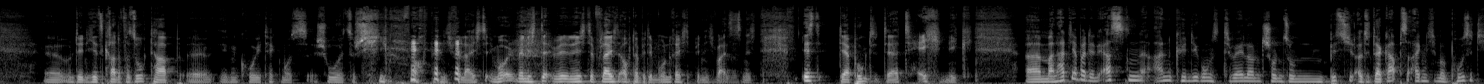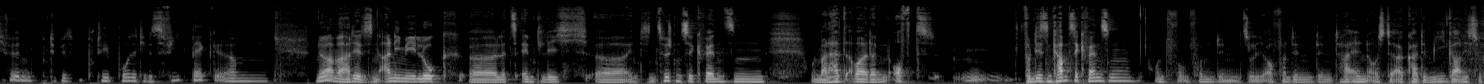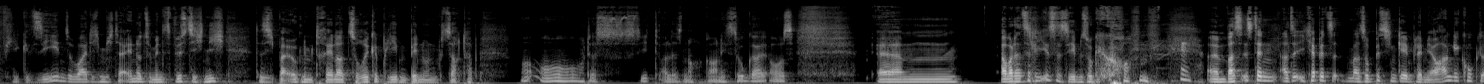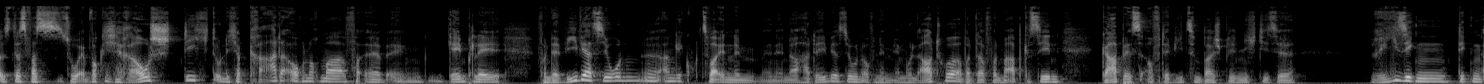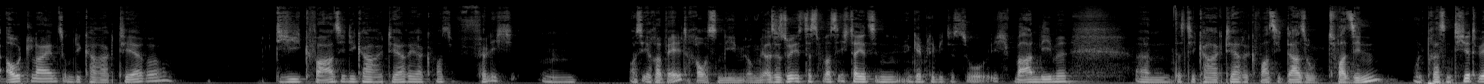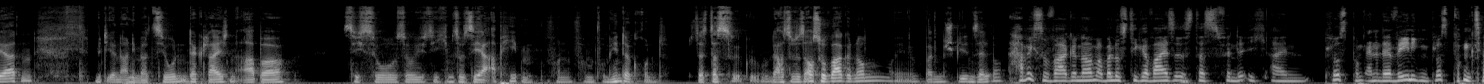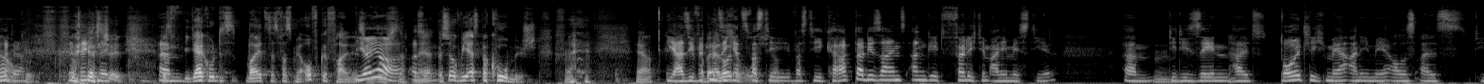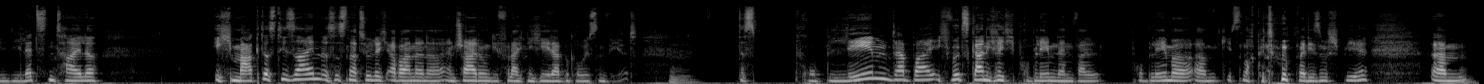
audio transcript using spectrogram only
und den ich jetzt gerade versucht habe, äh, in Koei Tecmos Schuhe zu schieben, auch wenn ich vielleicht im, wenn ich wenn ich vielleicht auch damit im Unrecht bin, ich weiß es nicht, ist der Punkt der Technik. Äh, man hat ja bei den ersten Ankündigungstrailern schon so ein bisschen, also da gab es eigentlich immer positive, positives Feedback. Ähm, ne, man hat ja diesen Anime-Look äh, letztendlich äh, in diesen Zwischensequenzen und man hat aber dann oft von diesen Kampfsequenzen und von, von den, soll ich auch von den, den Teilen aus der Akademie gar nicht so viel gesehen, soweit ich mich da erinnere. Zumindest wüsste ich nicht, dass ich bei irgendeinem Trailer zurückgeblieben bin und gesagt habe, oh, oh, das sieht alles noch gar nicht so geil aus. Ähm, aber tatsächlich ist es eben so gekommen. ähm, was ist denn, also ich habe jetzt mal so ein bisschen Gameplay mir auch angeguckt, also das, was so wirklich heraussticht und ich habe gerade auch noch mal äh, Gameplay von der Wii-Version äh, angeguckt, zwar in, dem, in einer HD-Version auf einem Emulator, aber davon mal abgesehen, gab es auf der Wii zum Beispiel nicht diese riesigen, dicken Outlines um die Charaktere, die quasi die Charaktere ja quasi völlig mh, mm, aus ihrer Welt rausnehmen irgendwie. Also so ist das, was ich da jetzt in, in Gameplay-Videos so ich wahrnehme, ähm, dass die Charaktere quasi da so zwar sind und präsentiert werden mit ihren Animationen und dergleichen, aber sich so, so, sich so sehr abheben von, vom, vom Hintergrund. Das, das, hast du das auch so wahrgenommen äh, beim Spielen selber? Habe ich so wahrgenommen, aber lustigerweise ist das, finde ich, ein Pluspunkt, einer der wenigen Pluspunkte ah, okay. der, der Technik. das, ähm, ja gut, das war jetzt das, was mir aufgefallen ist. Ja, ja. Dachte, also, naja, ist irgendwie erstmal komisch. ja. ja, sie widmen sich jetzt, was die, ja. was die Charakterdesigns angeht, völlig dem Anime-Stil. Ähm, hm. die, die sehen halt deutlich mehr Anime aus als die, die letzten Teile. Ich mag das Design, es ist natürlich aber eine Entscheidung, die vielleicht nicht jeder begrüßen wird. Hm das Problem dabei, ich würde es gar nicht richtig Problem nennen, weil Probleme ähm, gibt es noch genug bei diesem Spiel, ähm, mhm.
